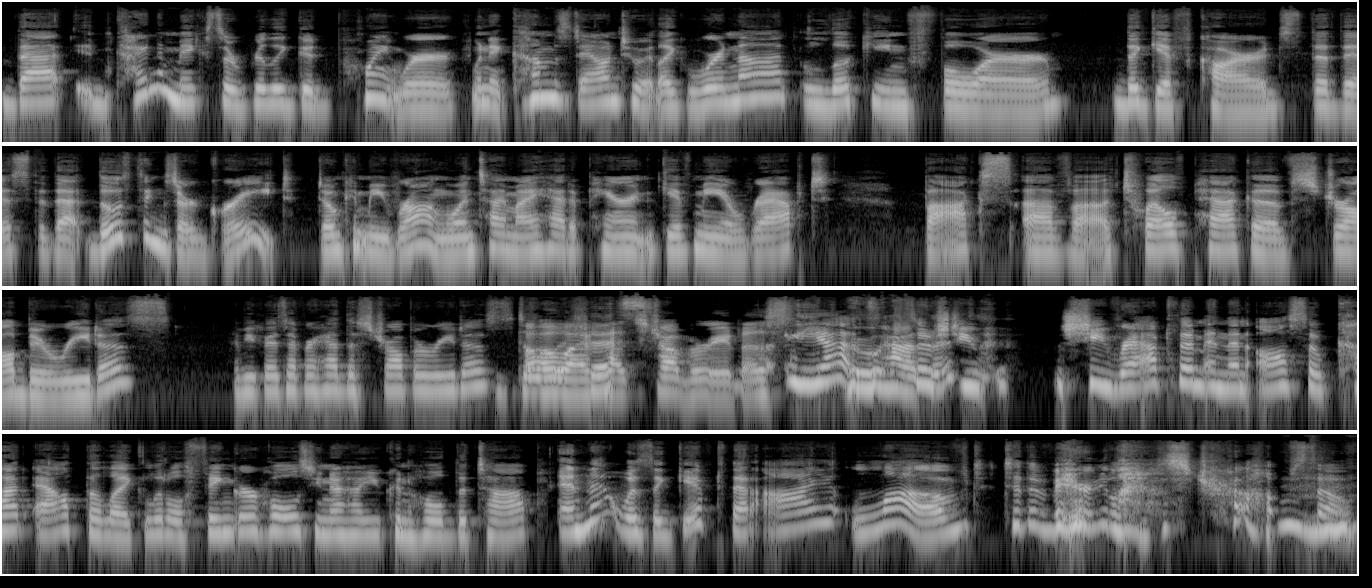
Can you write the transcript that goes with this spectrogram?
that it kind of makes a really good point where when it comes down to it, like we're not looking for the gift cards, the this, the that. Those things are great. Don't get me wrong. One time I had a parent give me a wrapped box of a 12 pack of strawberries have you guys ever had the strawberries? Oh, I've had strawberries. Uh, yes. Who has so she she wrapped them and then also cut out the like little finger holes. You know how you can hold the top? And that was a gift that I loved to the very last drop. So,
